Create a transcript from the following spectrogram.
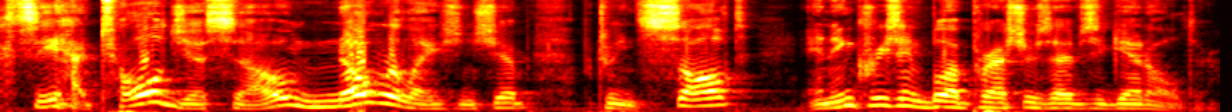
see, I told you so, no relationship between salt and increasing blood pressures as you get older.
